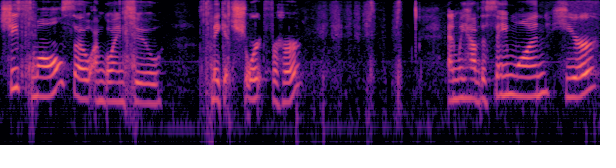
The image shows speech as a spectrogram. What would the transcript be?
She's small, so I'm going to make it short for her. And we have the same one here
